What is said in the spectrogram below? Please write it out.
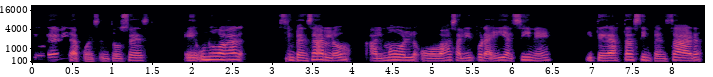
seguro de vida, pues. Entonces, uno va sin pensarlo al mall o vas a salir por ahí al cine y te gastas sin pensar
